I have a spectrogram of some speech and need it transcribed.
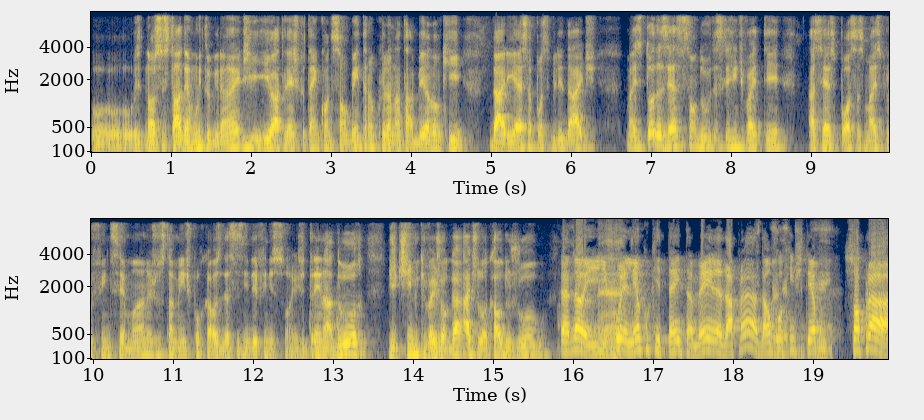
O, o nosso estado é muito grande e o Atlético está em condição bem tranquila na tabela, o que daria essa possibilidade mas todas essas são dúvidas que a gente vai ter as respostas mais para o fim de semana, justamente por causa dessas indefinições de treinador, de time que vai jogar, de local do jogo. É, não, e, né? e, com o elenco que tem também, né? Dá para dar um pouquinho de tempo. Tem. Só para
